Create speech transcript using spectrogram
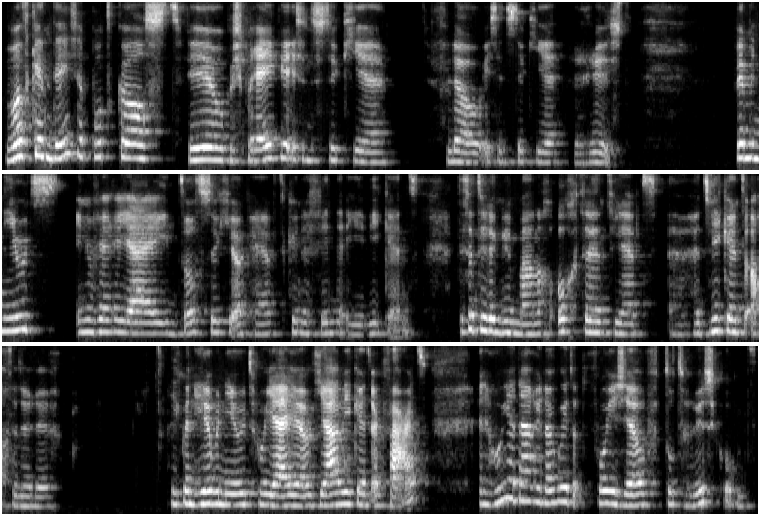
Wat ik in deze podcast wil bespreken is een stukje flow, is een stukje rust. Ik ben benieuwd in hoeverre jij dat stukje ook hebt kunnen vinden in je weekend. Het is natuurlijk nu maandagochtend, je hebt uh, het weekend achter de rug. Ik ben heel benieuwd hoe jij ook jouw weekend ervaart. En hoe je daarin ook weer voor jezelf tot rust komt.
